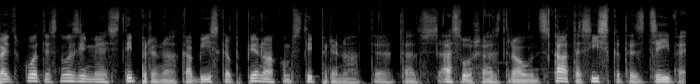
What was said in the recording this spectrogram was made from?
bet ko tas nozīmē stiprināt, kā bīskapa pienākums stiprināt eh, tās esošās draudzes? Kā tas izskatās dzīvē?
